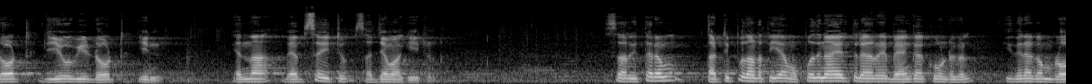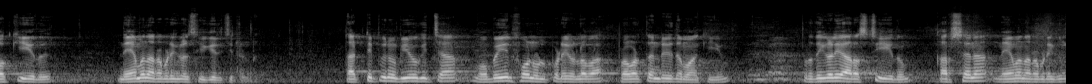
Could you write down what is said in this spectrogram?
dot G O V dot in എന്ന വെബ്സൈറ്റും സജ്ജമാക്കിയിട്ടുണ്ട്. സർ ഇത്തരം തട്ടിപ്പ് നടത്തിയ മുപ്പതിനായിരത്തിലേറെ ബാങ്ക് അക്കൗണ്ടുകൾ ഇതിനകം ബ്ലോക്ക് ചെയ്ത് നിയമ നടപടികൾ സ്വീകരിച്ചിട്ടുണ്ട്. തട്ടിപ്പിന് ഉപയോഗിച്ച മൊബൈൽ ഫോൺ ഉൾപ്പെടെയുള്ളവ പ്രവർത്തനരഹിതമാക്കിയും പ്രതികളെ അറസ്റ്റ് ചെയ്തും കർശന നിയമ നടപടികൾ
